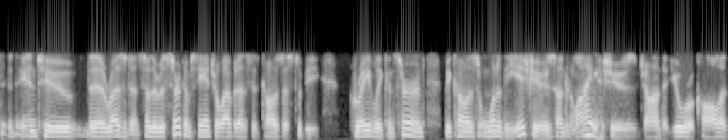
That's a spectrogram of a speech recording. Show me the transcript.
into the residence. So there was circumstantial evidence that caused us to be gravely concerned because one of the issues, underlying issues, John, that you'll recall, and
